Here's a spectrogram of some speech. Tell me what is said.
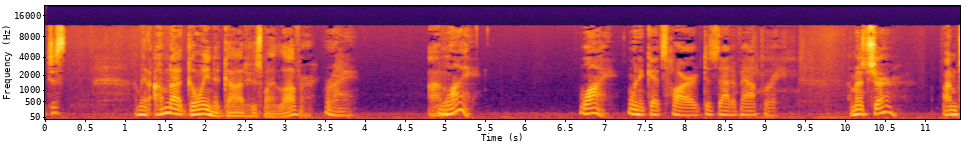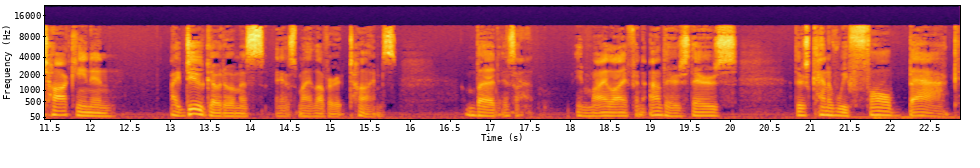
just I mean, I'm not going to God who's my lover. Right. I'm- Why? Why? When it gets hard, does that evaporate? I'm not sure. I'm talking in. I do go to him as as my lover at times, but as I, in my life and others, there's there's kind of we fall back.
